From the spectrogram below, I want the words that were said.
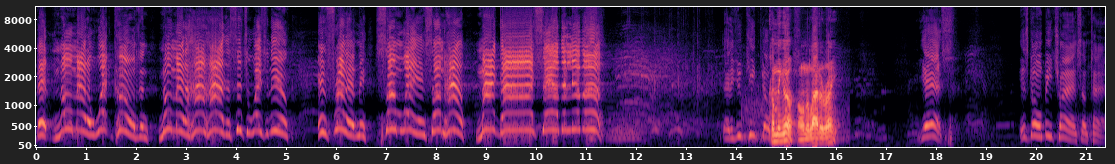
that no matter what comes and no matter how high the situation is in front of me, some way and somehow, my God shall deliver. That if you keep your coming up on the latter rain. Yes. It's going to be trying sometimes.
